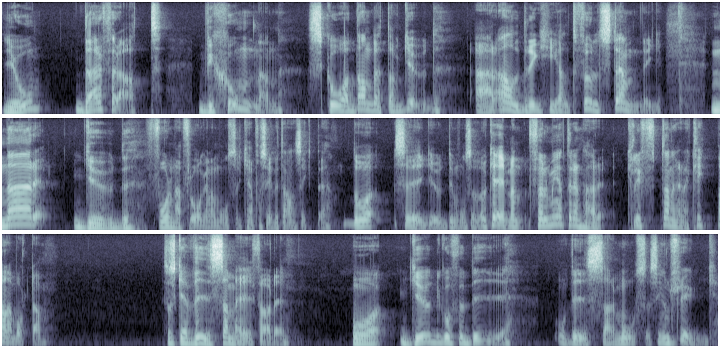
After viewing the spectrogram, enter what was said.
Jo, därför att visionen, skådandet av Gud, är aldrig helt fullständig. När Gud får den här frågan av Mose, kan jag få se ditt ansikte? Då säger Gud till Mose, okej, okay, men följ med till den här klyftan i den här klippan här borta. Så ska jag visa mig för dig. Och Gud går förbi och visar Mose sin rygg.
